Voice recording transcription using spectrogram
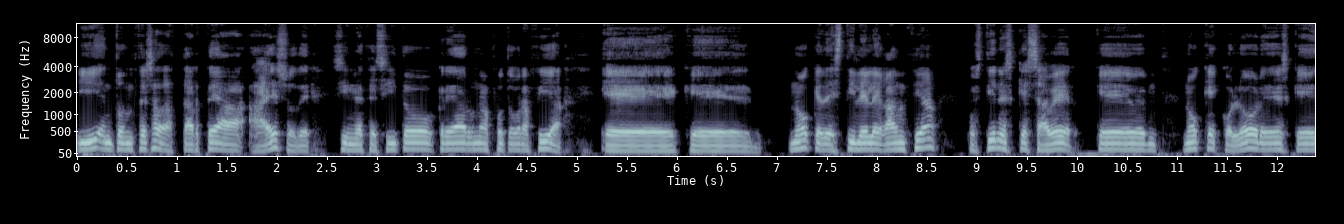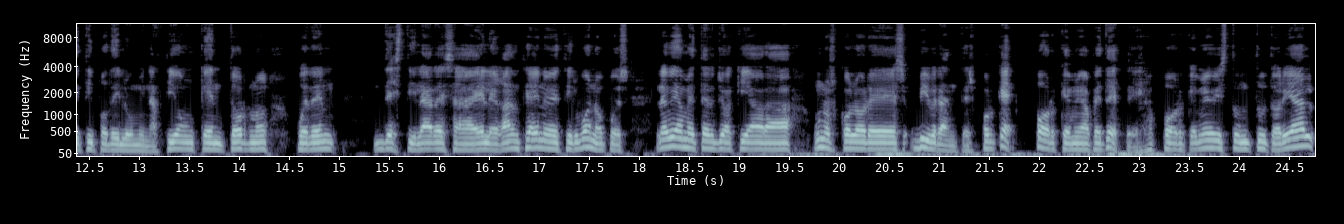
Y entonces adaptarte a, a eso, de si necesito crear una fotografía eh, que, ¿no? Que destile elegancia, pues tienes que saber qué, ¿no? qué colores, qué tipo de iluminación, qué entornos pueden destilar esa elegancia y no decir, bueno, pues le voy a meter yo aquí ahora unos colores vibrantes. ¿Por qué? Porque me apetece, porque me he visto un tutorial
